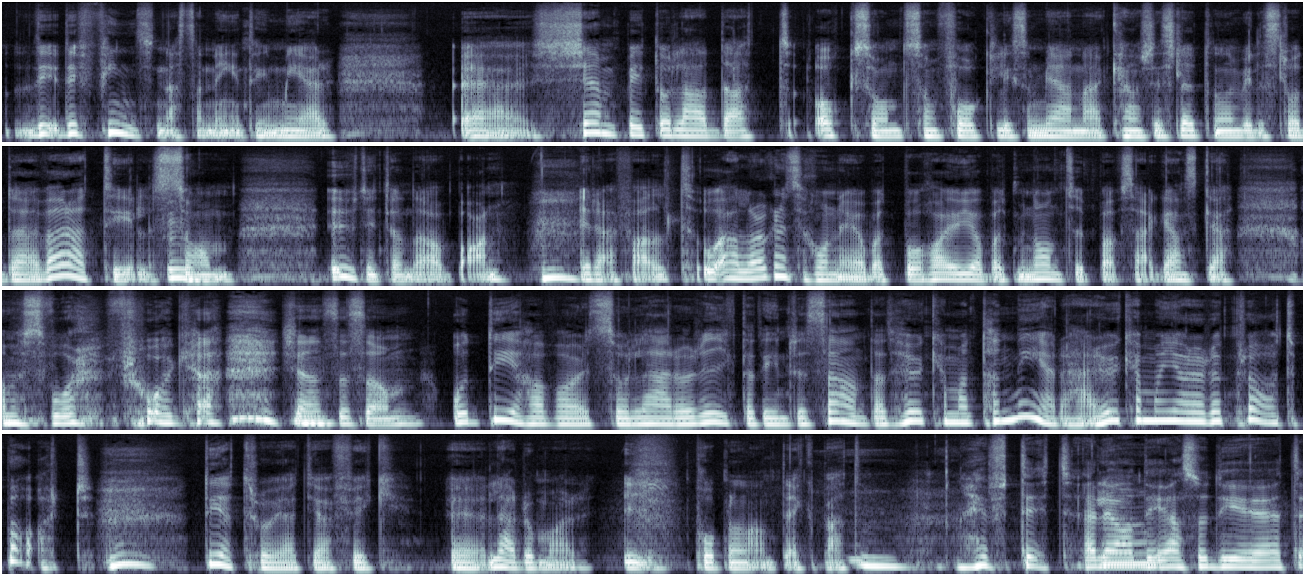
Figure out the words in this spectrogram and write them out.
Det, det finns nästan ingenting mer eh, kämpigt och laddat och sånt som folk liksom gärna kanske i slutändan vill slå dövörat till som utnyttjande av barn i det här fallet. Och alla organisationer jag jobbat på har ju jobbat med någon typ av så ganska ja, svår fråga känns det som. Och det har varit så lärorikt och intressant att hur kan man ta ner det här? Hur kan man göra det pratbart? Det tror jag att jag fick lärdomar i på bland annat Ecpat. Häftigt. Eller ja, Ja. det, är- alltså, det är ett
